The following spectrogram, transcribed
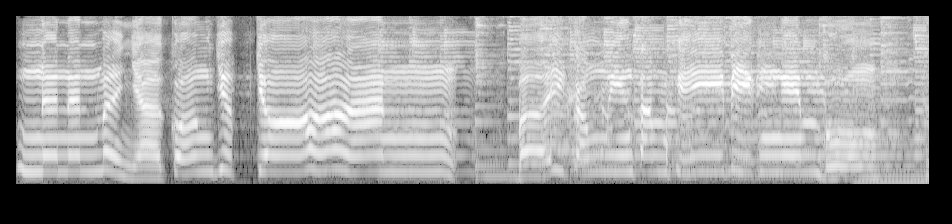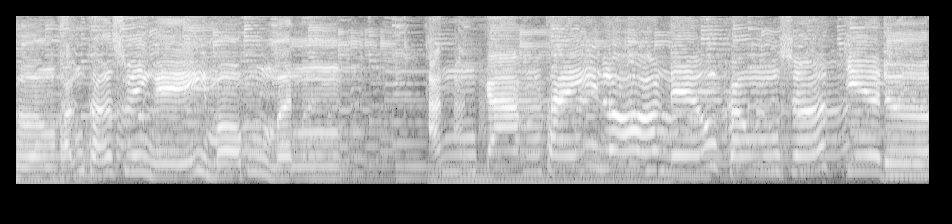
Nên anh mới nhờ con giúp cho anh. Bởi không yên tâm khi biết em buồn Thường thẫn thờ suy nghĩ một mình Anh cảm thấy lo nếu không sớt chia được.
